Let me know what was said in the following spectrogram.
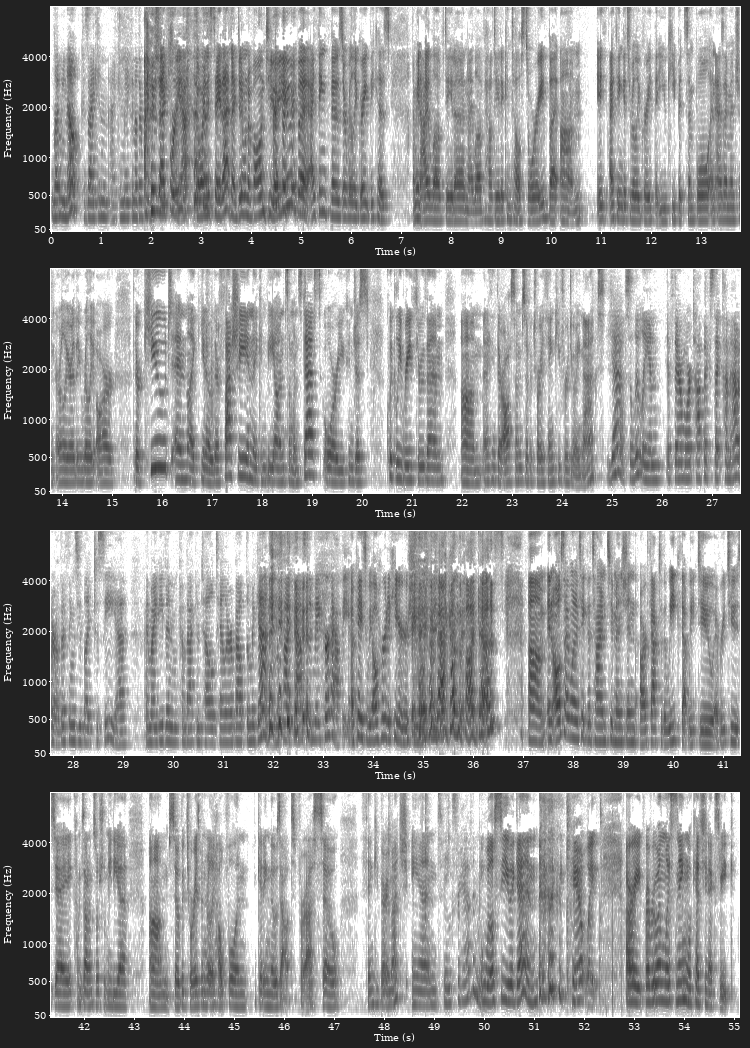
let me know because I can I can make another I page was actually you. going to say that, and I didn't want to volunteer you, but I think those are really great because, I mean, I love data and I love how data can tell a story, but um, it, I think it's really great that you keep it simple. And as I mentioned earlier, they really are. They're cute and like you know they're flashy and they can be on someone's desk or you can just quickly read through them. Um, and I think they're awesome. So Victoria, thank you for doing that. Yeah, absolutely. And if there are more topics that come out or other things you'd like to see, uh, I might even come back and tell Taylor about them again on the podcast and make her happy. Okay, so we all heard it here. She will come back on the podcast. Um, and also, I want to take the time to mention our fact of the week that we do every Tuesday. It comes out on social media. Um, so Victoria's been really helpful in getting those out for us. So thank you very much, and Thanks for having me. we'll see you again. Can't wait. all right, for everyone listening, we'll catch you next week.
